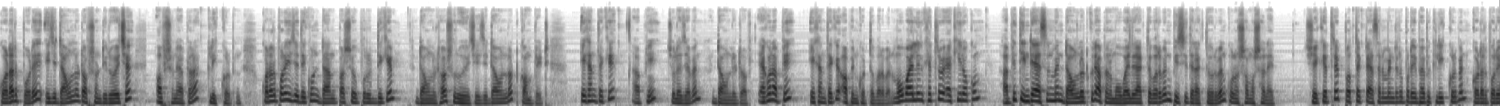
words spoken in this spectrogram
করার পরে এই যে ডাউনলোড অপশনটি রয়েছে অপশনে আপনারা ক্লিক করবেন। করার পরে এই যে দেখুন, ডান পাশে উপরের দিকে ডাউনলোড হওয়া শুরু হয়েছে, যে ডাউনলোড কমপ্লিট এখান থেকে আপনি চলে যাবেন ডাউনলোড অফ। এখন আপনি এখান থেকে ওপেন করতে পারবেন। মোবাইলের ক্ষেত্রেও একই রকম। আপনি তিনটে অ্যাসাইনমেন্ট ডাউনলোড করে আপনার মোবাইলে রাখতে পারবেন পিসিতে রাখতে পারবেন, কোনো সমস্যা নেই। সেক্ষেত্রে প্রত্যেকটা অ্যাসাইনমেন্টের উপর এইভাবে ক্লিক করবেন, করার পরে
